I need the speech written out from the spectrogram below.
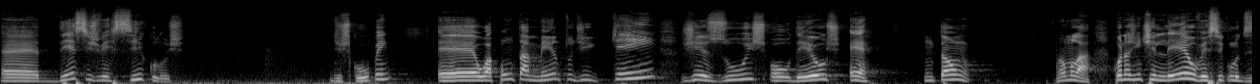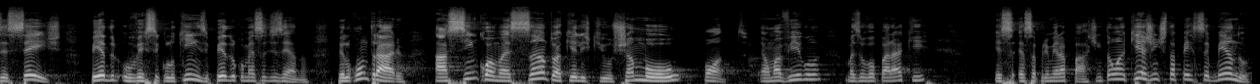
é, desses versículos, desculpem, é o apontamento de quem Jesus ou Deus é. Então, vamos lá. Quando a gente lê o versículo 16, Pedro, o versículo 15, Pedro começa dizendo: pelo contrário, assim como é santo aquele que o chamou, ponto. É uma vírgula, mas eu vou parar aqui essa primeira parte. Então aqui a gente está percebendo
